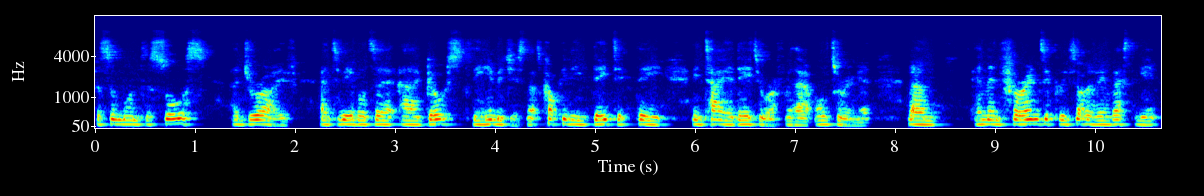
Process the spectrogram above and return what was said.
for someone to source a drive and to be able to uh, ghost the images. That's copy the data, the entire data off without altering it. Um, and then forensically sort of investigate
